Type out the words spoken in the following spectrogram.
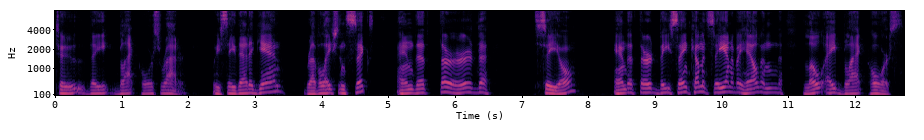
to the black horse rider. We see that again, Revelation 6, and the third seal, and the third beast saying, Come and see, and I beheld, and lo, a black horse.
